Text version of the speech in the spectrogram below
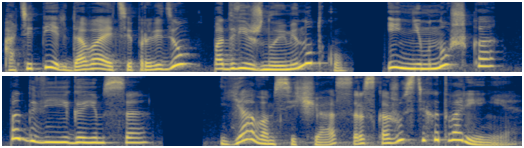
А теперь давайте проведем подвижную минутку и немножко подвигаемся. Я вам сейчас расскажу стихотворение.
